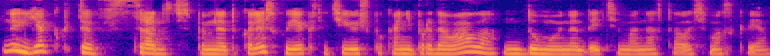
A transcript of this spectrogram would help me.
Ну, я как-то с радостью вспоминаю эту колеску. Я, кстати, ее еще пока не продавала. Думаю над этим, она осталась в Москве.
